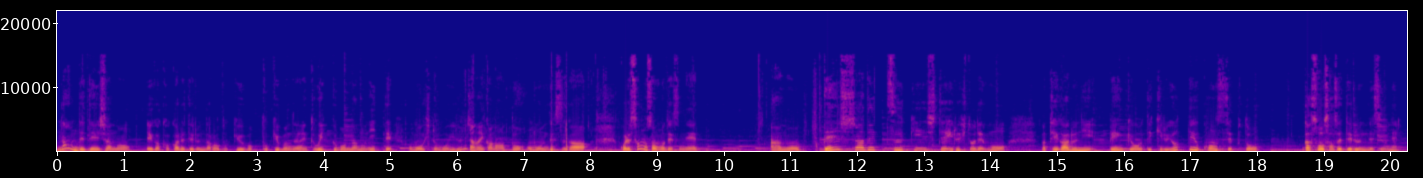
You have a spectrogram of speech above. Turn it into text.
なんで電車の絵が描かれてるんだろう特急本特急本じゃない TOEIC 本なのにって思う人もいるんじゃないかなと思うんですがこれそもそもですねあの電車で通勤している人でも、まあ、手軽に勉強できるよっていうコンセプトがそうさせてるんですよね。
